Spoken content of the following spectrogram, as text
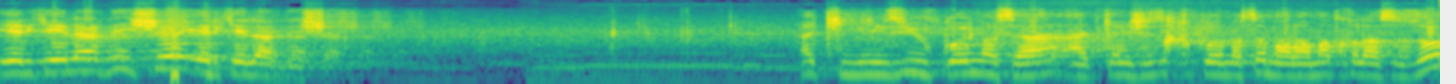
erkaklarning ishi, erkaklarning ishi. Ha kiyimingizni yuvib qo'ymasa, aytganingizni qilib qo'ymasa malomat qilasiz-ku.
